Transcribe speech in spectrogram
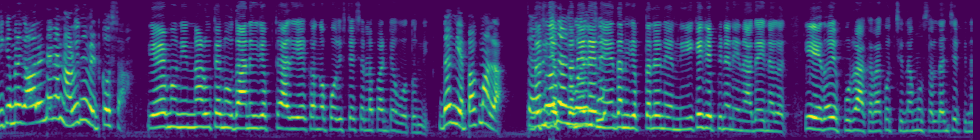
నీకేమైనా కావాలంటే నన్ను అడుగు నేను పెట్టుకొస్తా. ఏమో నిన్ను అడిగితే నువ్వు దానికి చెప్తే అది ఏకంగా పోలీస్ స్టేషన్లో పంటే పోతుంది. దానికి చెప్పక మళ్ళా. దానికి తెలుసు కదా దాని చెప్తానే గురించి? లేనే దానికి చెప్తానే నేను నీకే చెప్పిన నేను అదైనా కానీ ఏదో ఎప్పుడు రాక రాక వచ్చిందా ముసలిదని చెప్పిన.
